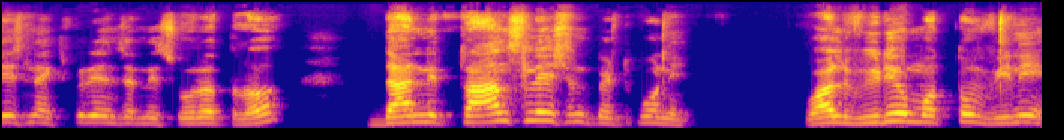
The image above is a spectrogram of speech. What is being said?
చేసిన ఎక్స్పీరియన్స్ అండి సూరత్లో. దాన్ని ట్రాన్స్లేషన్ పెట్టుకొని వాళ్ళు వీడియో మొత్తం విని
